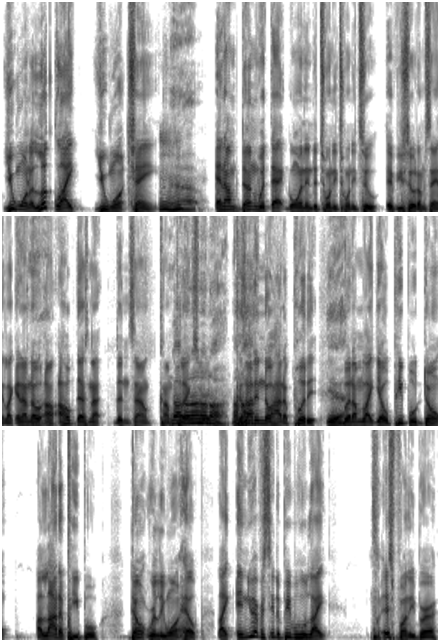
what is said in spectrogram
You want to look like you want change. Mm-hmm. Yeah. And I'm done with that going into 2022. If you see what I'm saying, like, and I know I, I hope that's not doesn't sound complex, no, no, or no, no, because no. I didn't know how to put it. Yeah. But I'm like, yo, people don't. A lot of people don't really want help. Like, and you ever see the people who like? It's funny, bruh.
